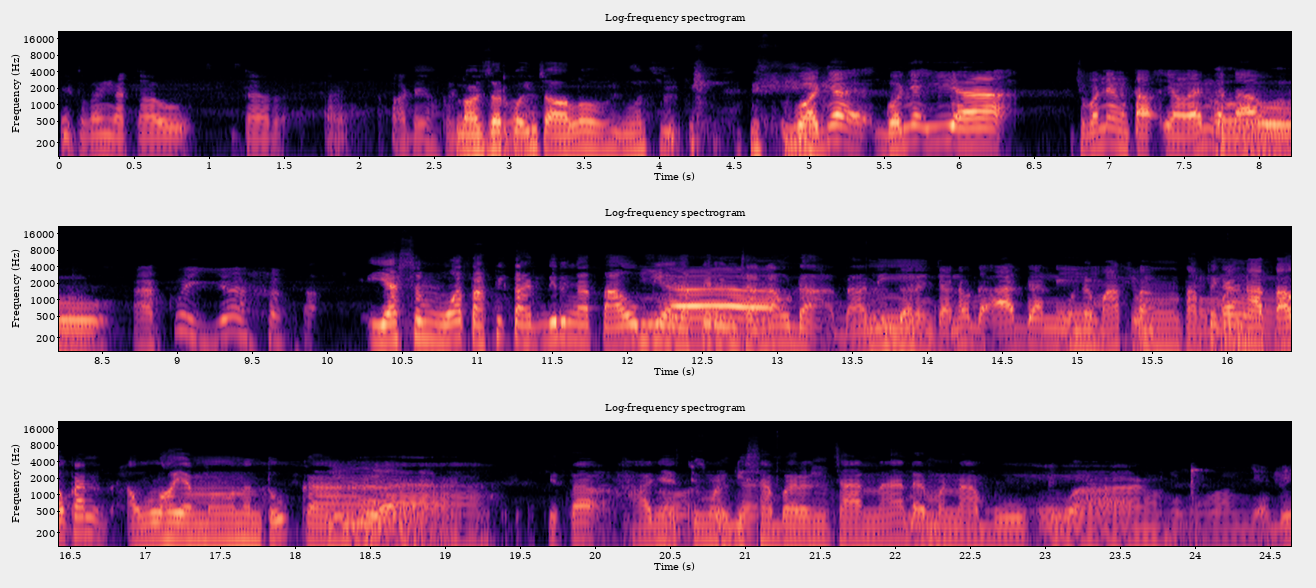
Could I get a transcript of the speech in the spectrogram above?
itu kan nggak tahu ntar ada yang kerja Nazar kok insya Allah gimana sih? guanya guanya iya cuman yang ta- yang lain nggak Oh. tahu Aku iya. Iya semua tapi takdir nggak tahu Mi, Iya. tapi rencana udah ada nih. udah rencana udah ada nih Udah matang, Cum- tapi kan nggak tahu kan Allah yang menentukan. iya Kita hanya Oh, cuma bisa berencana dan menabung Iya, uang uang jadi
